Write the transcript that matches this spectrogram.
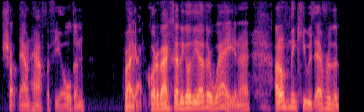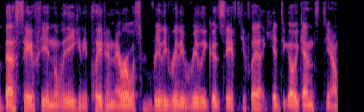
shut down half the field. And Right. quarterbacks got to go the other way. And I, I don't think he was ever the best safety in the league. And he played in an era with some really, really, really good safety play. Like he had to go against, you know,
